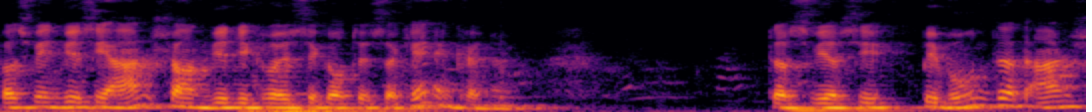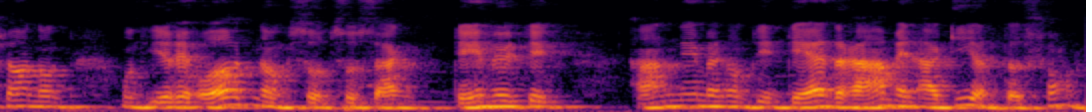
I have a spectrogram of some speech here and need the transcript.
was, wenn wir sie anschauen, wir die Größe Gottes erkennen können. Dass wir sie bewundert anschauen und, und ihre Ordnung sozusagen demütig annehmen und in deren Rahmen agieren, das schon.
